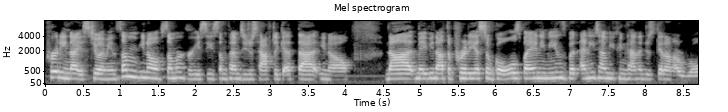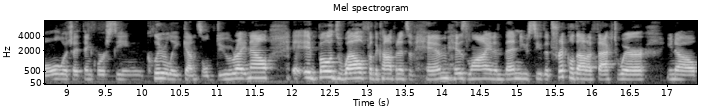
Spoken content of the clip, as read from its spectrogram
pretty nice too. I mean, some, you know, some are greasy. Sometimes you just have to get that, you know, not maybe not the prettiest of goals by any means, but anytime you can kind of just get on a roll, which I think we're seeing clearly Guentzel do right now, it, it bodes well for the confidence of him, his line, and then you see the trickle down effect where, you know,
